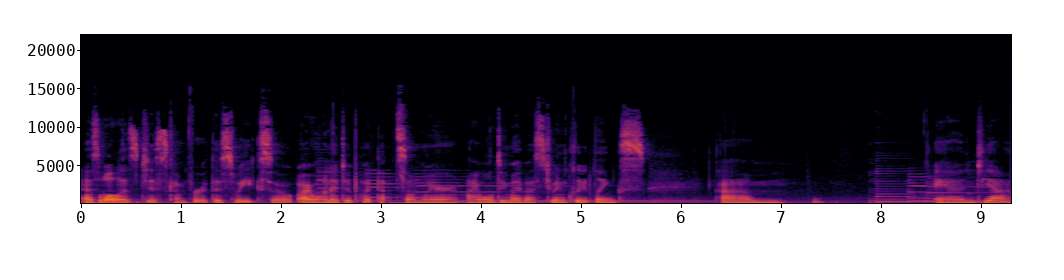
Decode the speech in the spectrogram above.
as well as discomfort this week. So I wanted to put that somewhere. I will do my best to include links. Um, and yeah,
